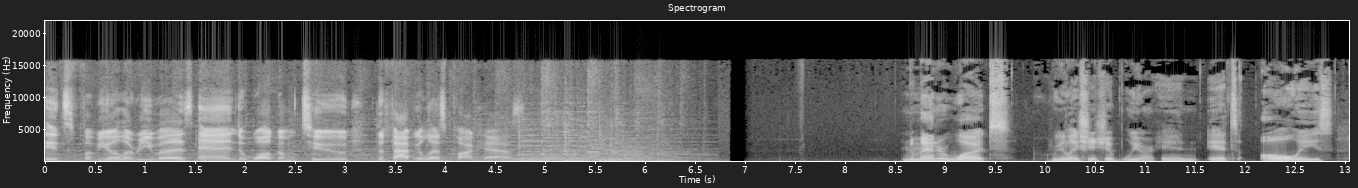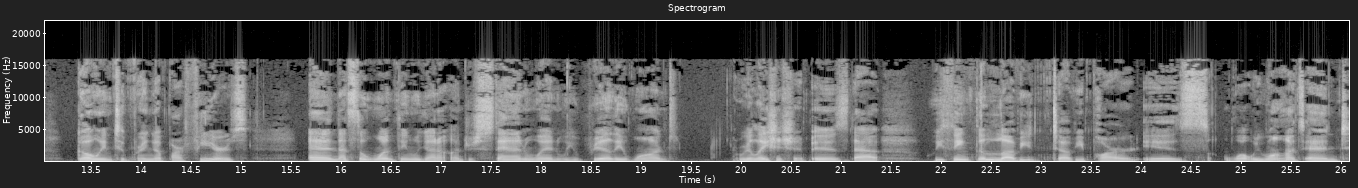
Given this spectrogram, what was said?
it's Faviola Rivas, and welcome to the Fabulous Podcast. No matter what relationship we are in, it's always going to bring up our fears. And that's the one thing we got to understand when we really want relationship is that we think the lovey-dovey part is what we want and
